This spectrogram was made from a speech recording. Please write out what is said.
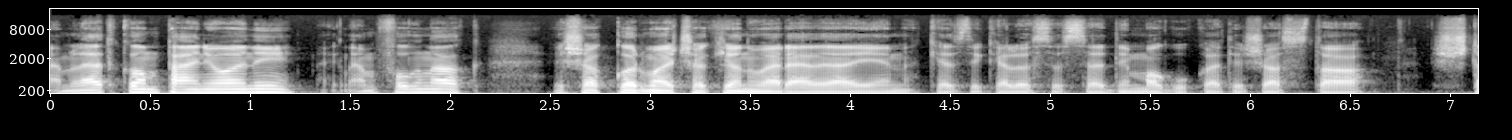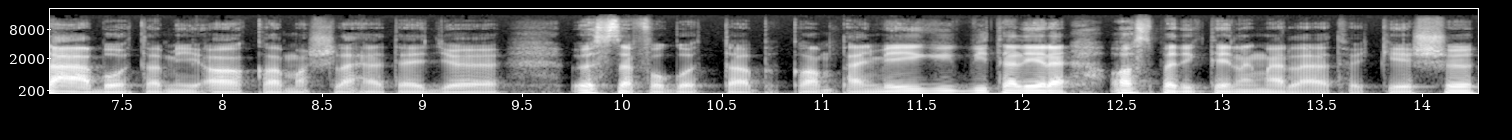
nem lehet kampányolni, meg nem fognak, és akkor majd csak január elején kezdik el összeszedni magukat, és azt a stábot, ami alkalmas lehet egy összefogottabb kampány végigvitelére, azt pedig tényleg már lehet, hogy késő,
